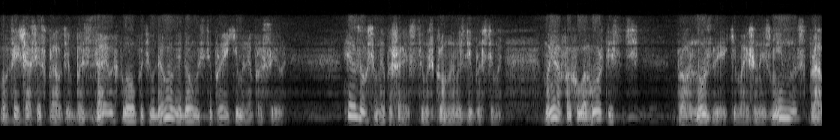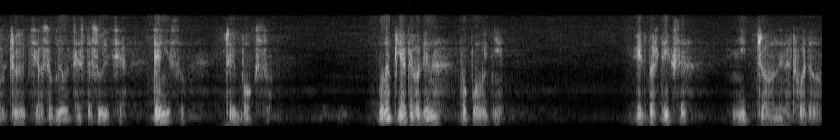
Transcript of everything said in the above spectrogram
Бо в цей час я справді без зайвих клопотів давав відомості, про які мене просили. Я зовсім не пишаюсь цими скромними здібностями. Моя фахова гордість, прогнози, які майже незмінно справджуються, особливо це стосується тенісу чи боксу. Була п'ята година пополудні. Від Бертикса нічого не надходило.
